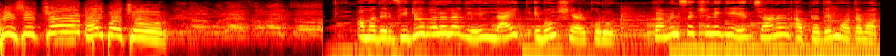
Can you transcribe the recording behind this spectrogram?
পিসি চোর, ভাইপো চোর। আমাদের ভিডিও ভালো লাগলে লাইক এবং শেয়ার করুন। কমেন্ট সেকশনে গিয়ে জানান আপনাদের মতামত।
